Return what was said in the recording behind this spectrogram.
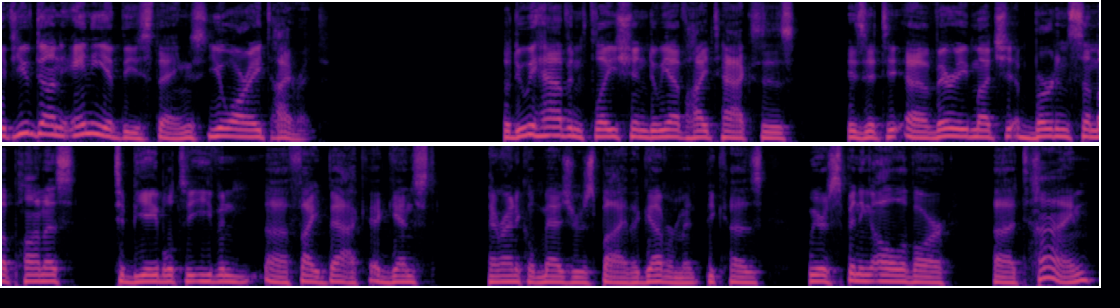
If you've done any of these things, you are a tyrant. So do we have inflation? Do we have high taxes? Is it uh, very much burdensome upon us to be able to even uh, fight back against tyrannical measures by the government because we are spending all of our uh, time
